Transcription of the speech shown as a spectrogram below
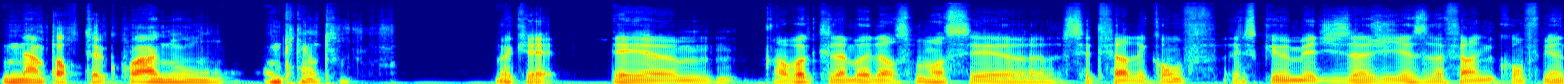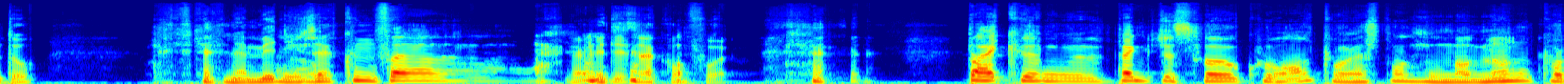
n'importe quoi. Nous, on prend tout. Ok. Et euh, on voit que la mode en ce moment, c'est euh, de faire des confs. Est-ce que Medusa JS va faire une conf bientôt? La Medusa conf La Medusa conf, ouais. pas, que, pas que je sois au courant. Pour l'instant, je n'en ai pas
